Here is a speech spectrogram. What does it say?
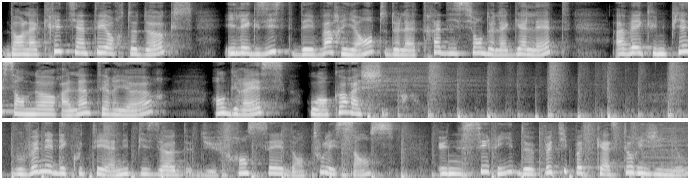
Dans la chrétienté orthodoxe, il existe des variantes de la tradition de la galette avec une pièce en or à l'intérieur, en Grèce ou encore à Chypre. Vous venez d'écouter un épisode du Français dans tous les sens une série de petits podcasts originaux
